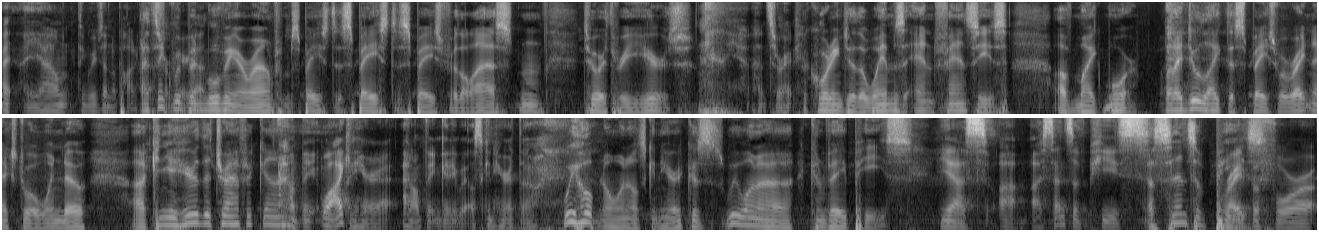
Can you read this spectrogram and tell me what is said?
I, yeah, I don't think we've done a podcast. I think we've been yet. moving around from space to space to space for the last mm, two or three years, yeah, that's right. according to the whims and fancies of Mike Moore. But I do like the space. We're right next to a window. Uh, can you hear the traffic? Uh, I don't think. Well, I can hear it. I don't think anybody else can hear it though. we hope no one else can hear it because we want to convey peace, Yes, uh, a sense of peace a sense of peace. right before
